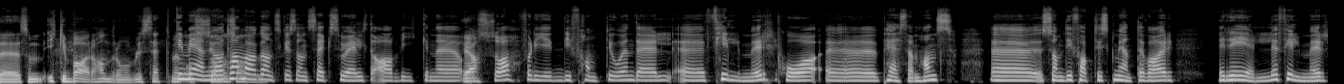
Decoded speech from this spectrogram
eh, som ikke bare handler om å bli sett, men De mener jo at han han var sånn ganske sånn seksuelt avvikende Ja. også, fordi de fant jo en del eh, filmer på eh, PC-en hans eh, som de faktisk mente var reelle filmer.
